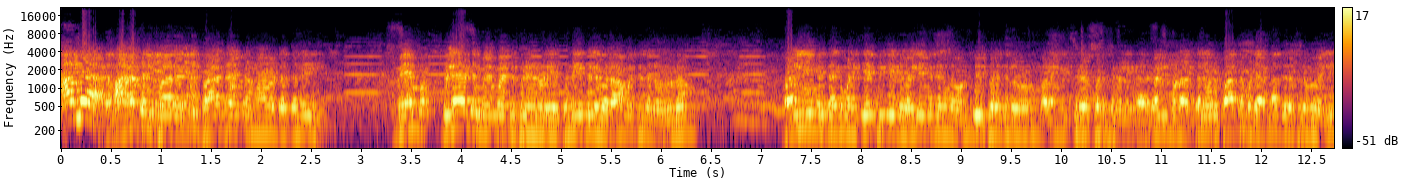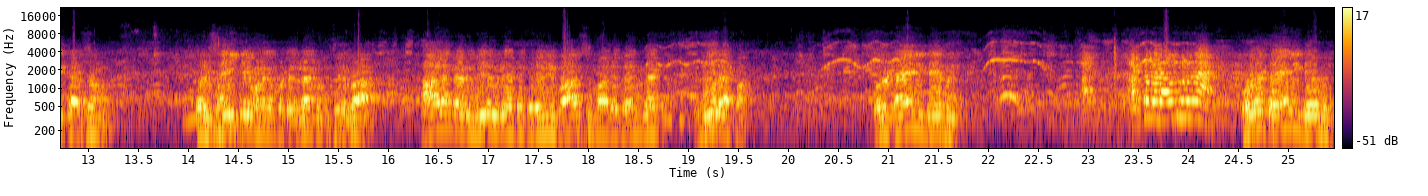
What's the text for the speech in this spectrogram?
ஆமா. மாட்டை பாராட்டி பாஜக மாவட்ட மேம்ப விளையாட்டு மேம்பாட்டு பிரிவினுடைய துணைத் தலைவர் ராமச்சந்திரன் அவர்களும் வள்ளியமை தங்கமணி கேபி வள்ளியமை தங்கமணி ஒன்றிய பெருந்தலைவரும் வழங்கி சிறப்பரிசு வழங்கினார்கள். முன்னாள் தலைவர் பாத்தபடி அண்ணா திரு பிரபு வெள்ளிக்காசும் ஒரு சைக்கிள் வழங்கப்பட்ட விழா கூட்டு சிறப்பா. ஆலங்காடு வீர விளையாட்டு பிரிவு வாசு மாடு வெங்கட் வீராப்பா. ஒரு டைனிங் டேபிள். ஒரு டைனிங் டேபிள்.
